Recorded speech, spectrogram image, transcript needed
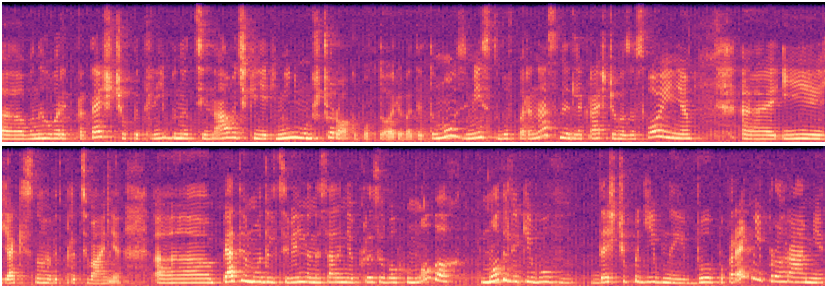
е, вони говорять про те, що потрібно ці навички як мінімум щороку повторювати. Тому зміст був перенесений для кращого засвоєння е, і якісного відпрацювання. Е, П'ятий модуль цивільне населення в кризових умовах. Модуль, який був дещо подібний в попередній програмі,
